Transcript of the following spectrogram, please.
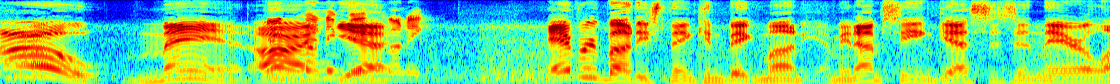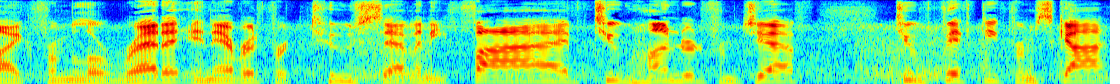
Oh man! All right, yeah. Everybody's thinking big money. I mean, I'm seeing guesses in there like from Loretta in Everett for 275, 200 from Jeff, 250 from Scott.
